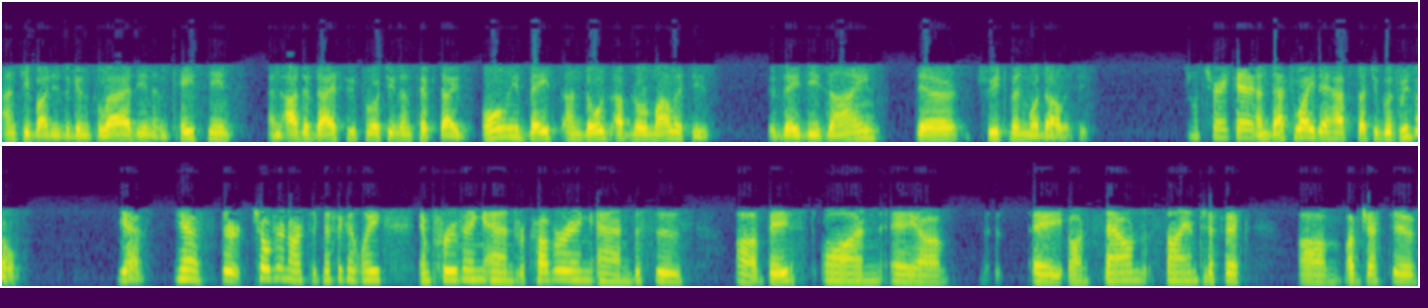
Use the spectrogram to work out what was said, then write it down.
antibodies against gliadin and casein, and other dietary protein and peptides, only based on those abnormalities they design their treatment modality. That's very good. And that's why they have such a good result. Yes, yes. Their children are significantly improving and recovering, and this is uh, based on a uh, a on sound scientific um, objective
